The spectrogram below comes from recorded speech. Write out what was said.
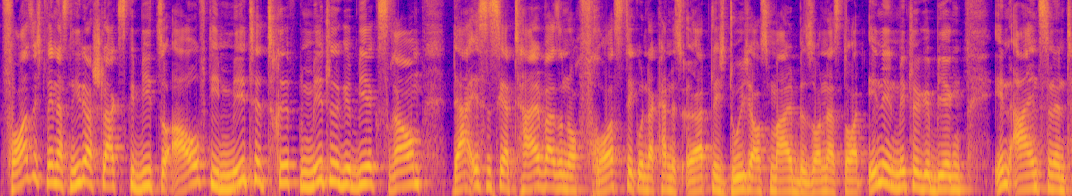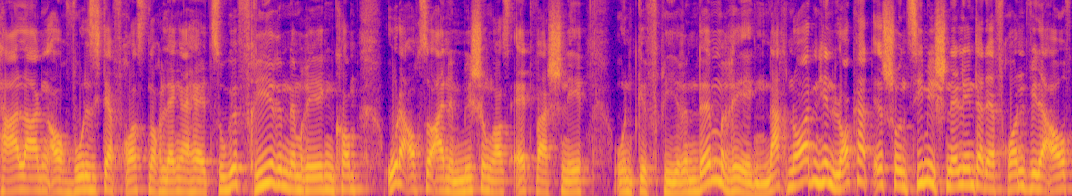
Vorsicht, wenn das Niederschlagsgebiet so auf die Mitte trifft, Mittelgebirgsraum, da ist es ja teilweise noch frostig und da kann es örtlich durchaus mal, besonders dort in den Mittelgebirgen, in einzelnen Tallagen, auch wo sich der Frost noch länger hält, zu gefrierendem Regen kommen oder auch so eine Mischung aus etwas Schnee und gefrierendem Regen. Nach Norden hin lockert es schon ziemlich schnell hinter der Front wieder auf.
